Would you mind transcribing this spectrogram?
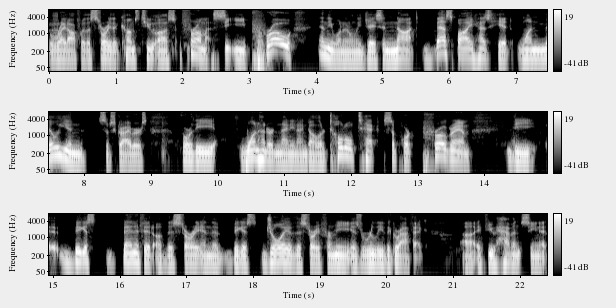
right off with a story that comes to us from CE Pro and the one and only Jason Knott. Best Buy has hit 1 million subscribers for the $199 total tech support program. The uh, biggest benefit of this story and the biggest joy of this story for me is really the graphic. Uh, if you haven't seen it,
